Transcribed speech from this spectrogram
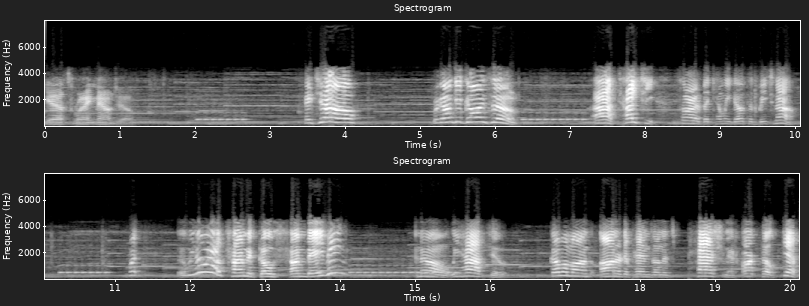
Yes, right now, Joe. Hey, Joe! We're gonna get going soon! Ah, Taichi! Sorry, but can we go to the beach now? What? We don't have time to go sunbathing! No, we have to. Gomamon's honor depends on this passionate, heartfelt gift.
